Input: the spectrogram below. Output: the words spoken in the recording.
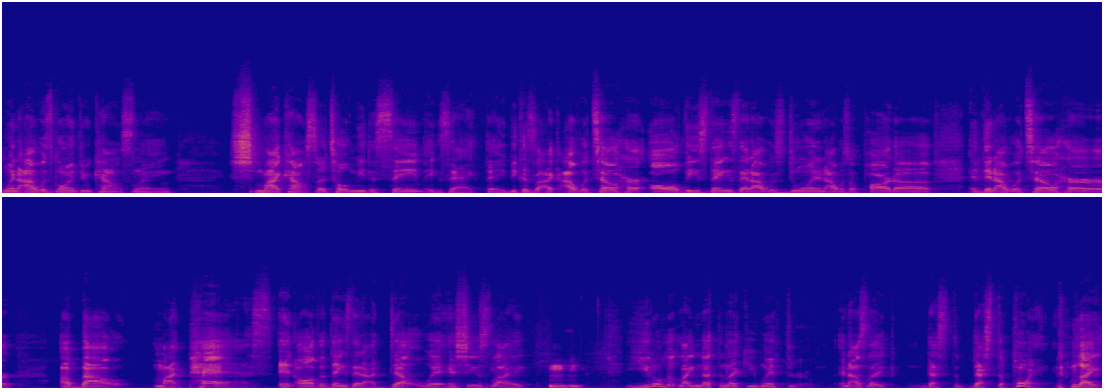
when I was going through counseling, my counselor told me the same exact thing because like I would tell her all these things that I was doing and I was a part of and then I would tell her about my past and all the things that I dealt with and she was like Mhm. you don't look like nothing like you went through and I was like that's the that's the point. Like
